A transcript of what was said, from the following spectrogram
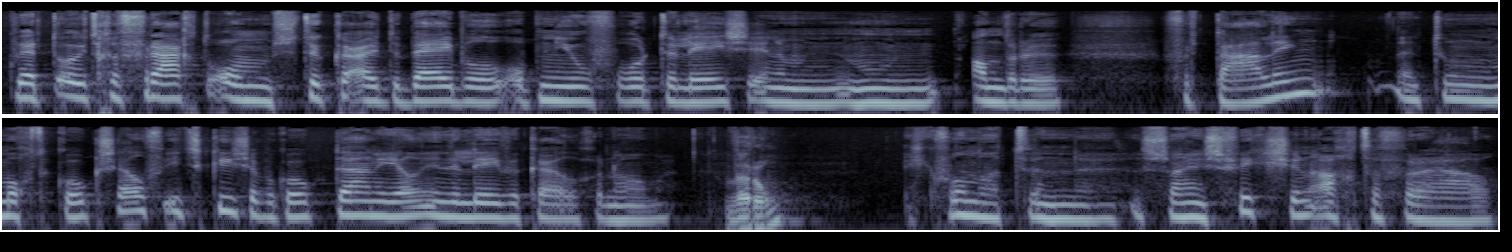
Ik werd ooit gevraagd om stukken uit de Bijbel opnieuw voor te lezen... in een andere vertaling. En toen mocht ik ook zelf iets kiezen. Heb ik ook Daniel in de leeuwenkuil genomen. Waarom? Ik vond dat een eh, science fiction-achtig verhaal.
